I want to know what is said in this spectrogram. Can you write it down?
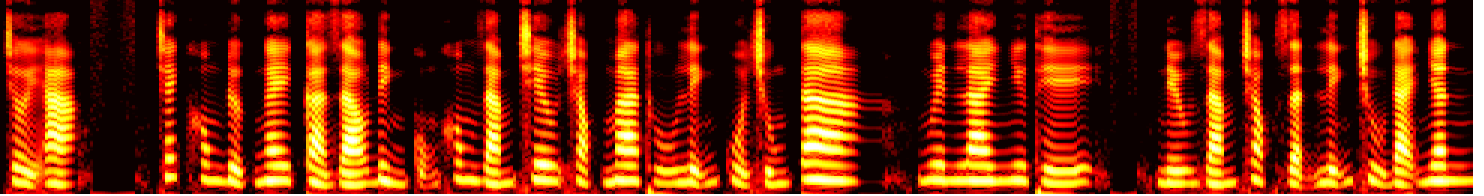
trời ạ, trách không được ngay cả giáo đình cũng không dám trêu chọc ma thú lĩnh của chúng ta. Nguyên lai like như thế, nếu dám chọc giận lĩnh chủ đại nhân,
